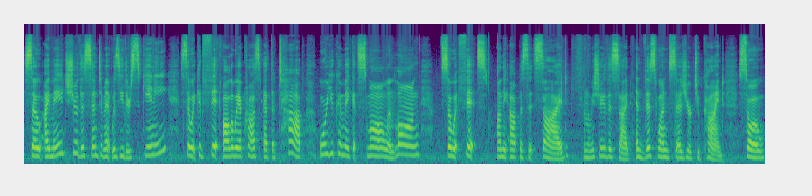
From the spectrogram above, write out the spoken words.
So I made sure the sentiment was either skinny, so it could fit all the way across at the top, or you can make it small and long, so it fits on the opposite side. And let me show you this side. And this one says you're too kind. So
